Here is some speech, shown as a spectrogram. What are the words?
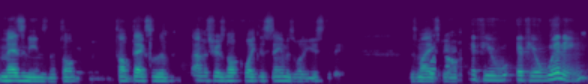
mezzanines and the top top decks. So the atmosphere is not quite the same as what it used to be. Is my experience. if you if you're winning,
